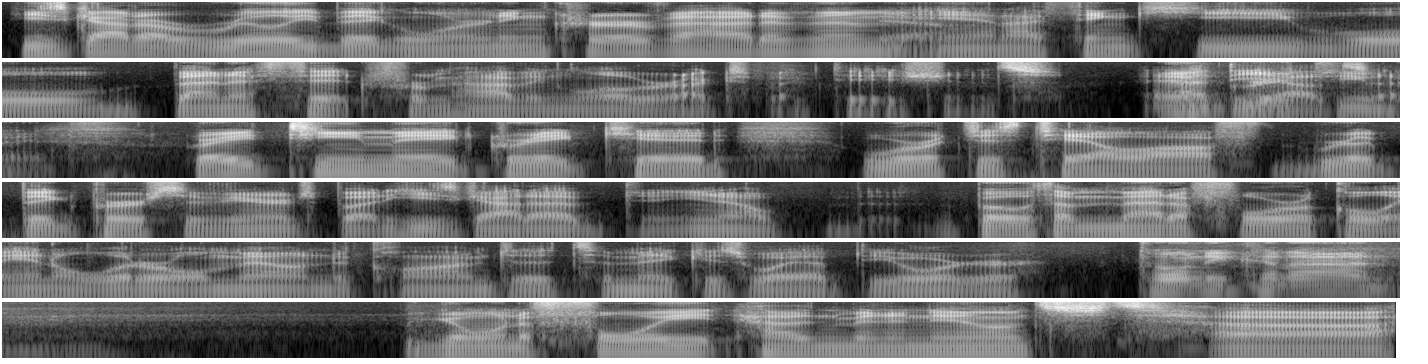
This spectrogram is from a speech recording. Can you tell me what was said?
He's got a really big learning curve ahead of him, Yeah. and I think he will benefit from having lower expectations at the great outset. teammates. Great teammate, great kid, worked his tail off, big perseverance, but he's got a you know both a metaphorical and a literal mountain to climb to to make his way up the order. Tony Kanaan. We going to Foyt, hasn't been announced. Uh,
